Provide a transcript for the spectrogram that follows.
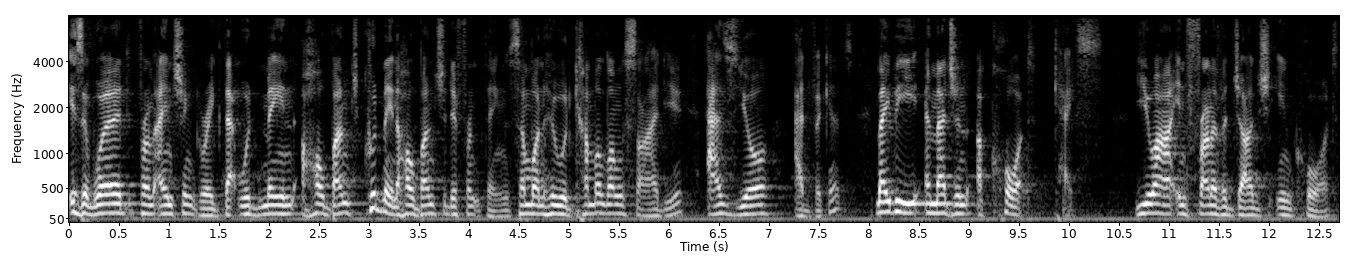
is a word from ancient Greek that would mean a whole bunch, could mean a whole bunch of different things. Someone who would come alongside you as your advocate. Maybe imagine a court case you are in front of a judge in court,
